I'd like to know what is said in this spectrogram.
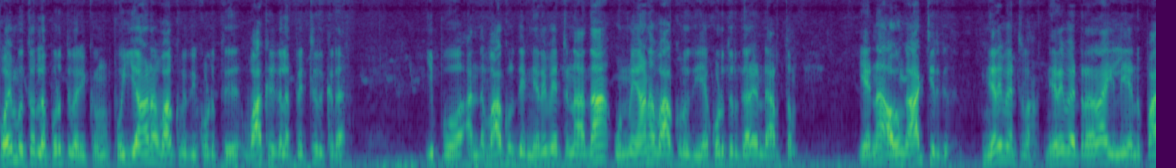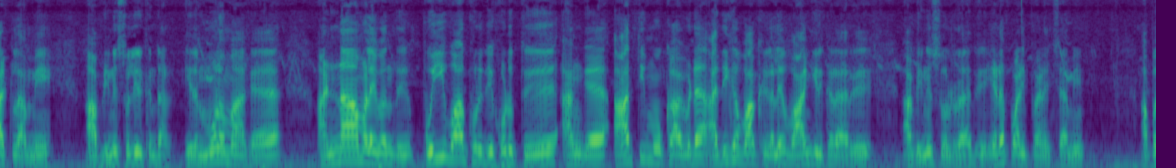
கோயம்புத்தூரில் பொறுத்த வரைக்கும் பொய்யான வாக்குறுதி கொடுத்து வாக்குகளை பெற்றிருக்கிறார். இப்போது அந்த வாக்குறுதியை நிறைவேற்றினாதான் உண்மையான வாக்குறுதியை கொடுத்துருக்காரு என்ற அர்த்தம். ஏன்னா அவங்க ஆட்சி இருக்குது. நிறைவேற்றலாம். நிறைவேற்றுறாரா இல்லையா என்று பார்க்கலாமே அப்படின்னு சொல்லியிருக்கின்றார். இதன் மூலமாக அண்ணாமலை வந்து பொய் வாக்குறுதி கொடுத்து அங்கே அதிமுக விட அதிக வாக்குகளை வாங்கியிருக்கிறாரு அப்படின்னு சொல்கிறாரு எடப்பாடி பழனிசாமி. அப்போ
